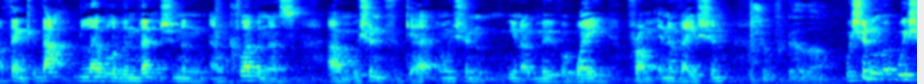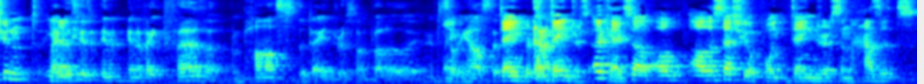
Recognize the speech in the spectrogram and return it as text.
I think that level of invention and, and cleverness Um, we shouldn't forget, and we shouldn't, you know, move away from innovation. We shouldn't forget that. We shouldn't. We shouldn't. You Maybe know, we should in- innovate further and past the dangerous umbrella though into something else that Dangerous. dangerous. Okay, so I'll, I'll assess your point dangerous and hazards.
